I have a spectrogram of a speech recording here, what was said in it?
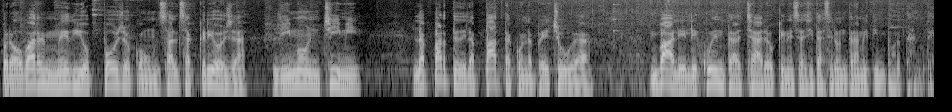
probar medio pollo con salsa criolla, limón chimi, la parte de la pata con la pechuga, Vale le cuenta a Charo que necesita hacer un trámite importante.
